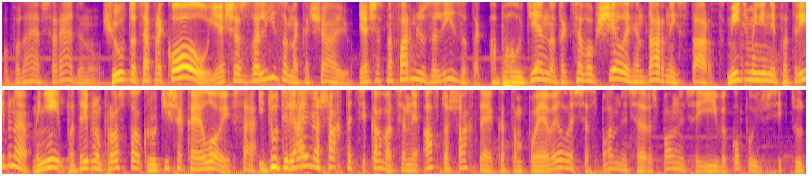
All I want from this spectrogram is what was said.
попадає всередину. Чув, то це прикол. Я щас заліза накачаю. Я щас нафармлю заліза так. Обалденно, так це взагалі легендарний старт. Мідь мені не потрібна, мені потрібно просто крутіше кайло і все. І тут реально шахта цікава. Це не автошахта, яка там появилася, спавниться, респавниться, її викопують всі. Тут.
